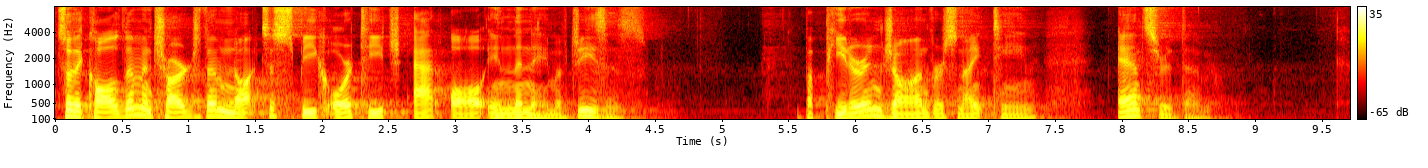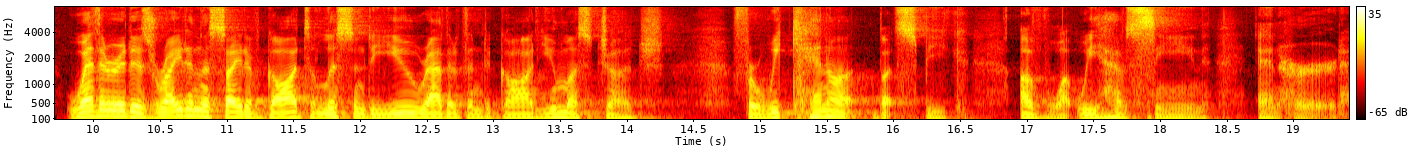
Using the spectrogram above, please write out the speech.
So they called them and charged them not to speak or teach at all in the name of Jesus. But Peter and John, verse 19, answered them Whether it is right in the sight of God to listen to you rather than to God, you must judge. For we cannot but speak of what we have seen and heard.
